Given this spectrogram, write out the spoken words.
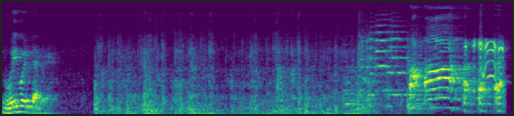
We Woodpecker. Ha!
